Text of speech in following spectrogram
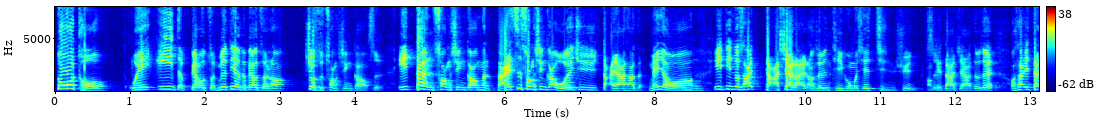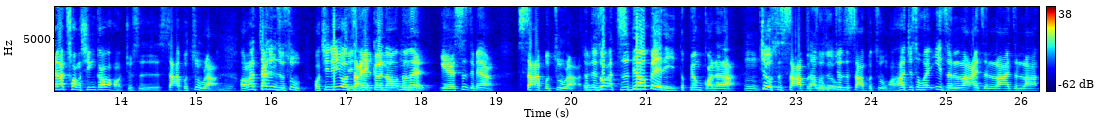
多头唯一的标准，没有第二个标准喽，就是创新高。是，一旦创新高，看哪一次创新高，我会去打压它的，没有哦，一定都是它打下来，让我这边提供一些警讯，好是给大家，对不对？哦，它一旦它创新高，哈，就是刹不住啦。好，那加权指数，哦，今天又涨一根哦，对不对？也是怎么样？刹不住啦，对不对？说啊，指标背离都不用管了啦，嗯就是刹不住，刹不住就是刹不住哈，它就是会一直拉，一直拉，一直拉，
